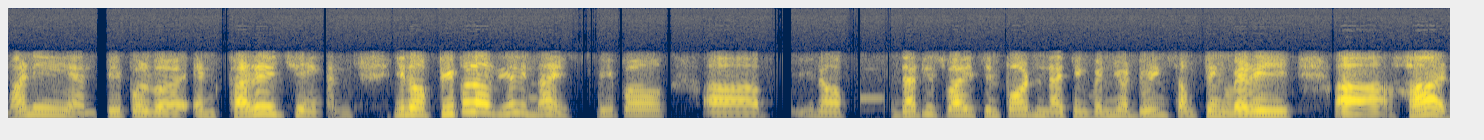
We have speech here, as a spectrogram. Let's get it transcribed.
money and people were encouraging and you know people are really nice people uh, you know that is why it's important. I think when you're doing something very uh, hard,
